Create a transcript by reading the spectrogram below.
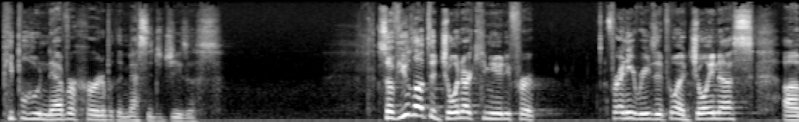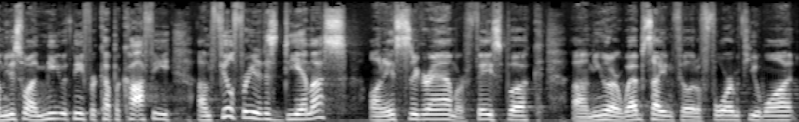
People who never heard about the message of Jesus. So if you'd love to join our community for for any reason, if you want to join us, um, you just want to meet with me for a cup of coffee, um, feel free to just DM us on Instagram or Facebook. Um, you can go to our website and fill out a form if you want.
